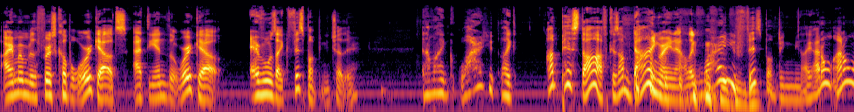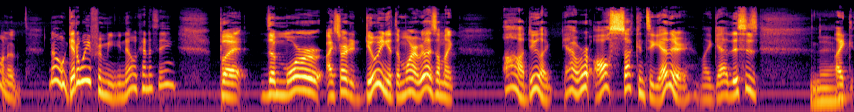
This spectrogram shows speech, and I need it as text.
I remember the first couple workouts. At the end of the workout, everyone's like fist bumping each other, and I'm like, why are you like? I'm pissed off because I'm dying right now. Like, why are you fist bumping me? Like, I don't, I don't want to. No, get away from me, you know, kind of thing. But the more I started doing it, the more I realized I'm like, oh, dude, like, yeah, we're all sucking together. Like, yeah, this is Yeah. like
